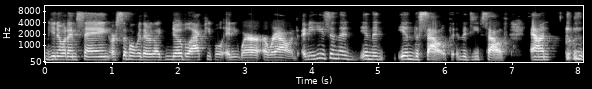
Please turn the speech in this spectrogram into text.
You know what I'm saying? Or somewhere where there are like no black people anywhere around. I mean, he's in the in the in the South, in the deep South. And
